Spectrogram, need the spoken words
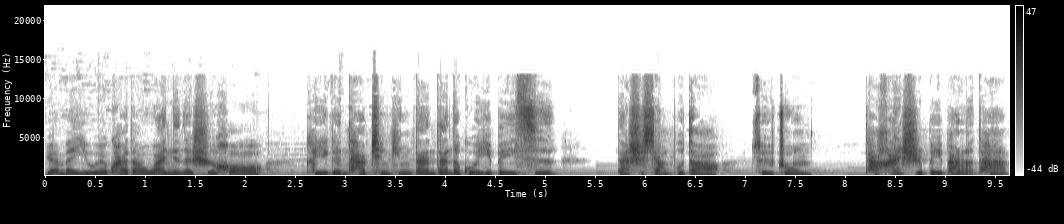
原本以为快到晚年的时候，可以跟他平平淡淡的过一辈子，但是想不到最终，他还是背叛了他。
